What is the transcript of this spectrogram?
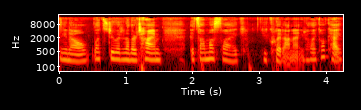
you know, let's do it another time. It's almost like you quit on it. You're like, okay,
